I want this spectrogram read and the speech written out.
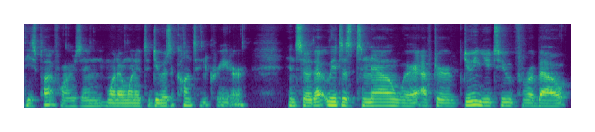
these platforms and what I wanted to do as a content creator. And so that leads us to now where after doing YouTube for about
